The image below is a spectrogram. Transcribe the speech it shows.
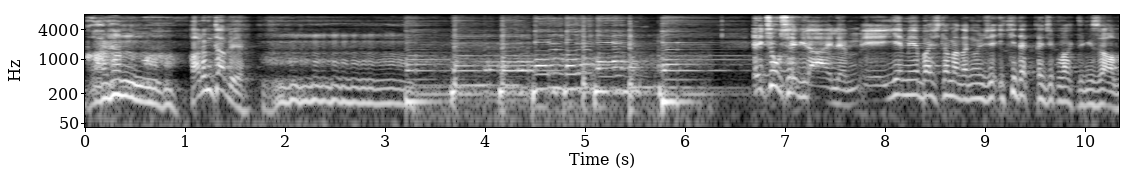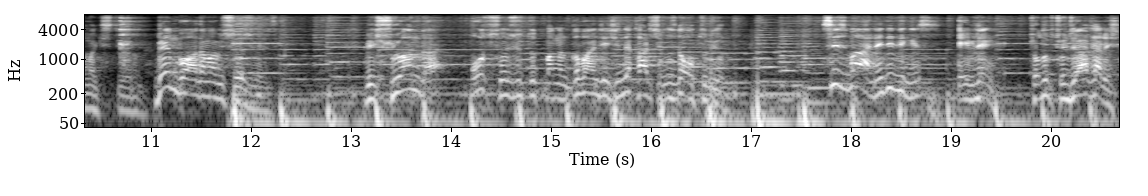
Karın mı? Karım tabii. E çok sevgili ailem, e, yemeğe başlamadan önce iki dakikacık vaktinizi almak istiyorum. Ben bu adama bir söz verdim. Ve şu anda o sözü tutmanın kıvancı içinde karşınızda oturuyorum. Siz bana ne dediniz? Evlen, çoluk çocuğa karış,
